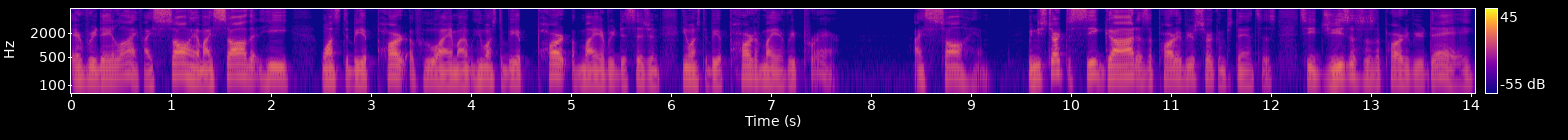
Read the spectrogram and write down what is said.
everyday life. I saw him. I saw that he wants to be a part of who I am. He wants to be a part of my every decision. He wants to be a part of my every prayer. I saw him. When you start to see God as a part of your circumstances, see Jesus as a part of your day,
